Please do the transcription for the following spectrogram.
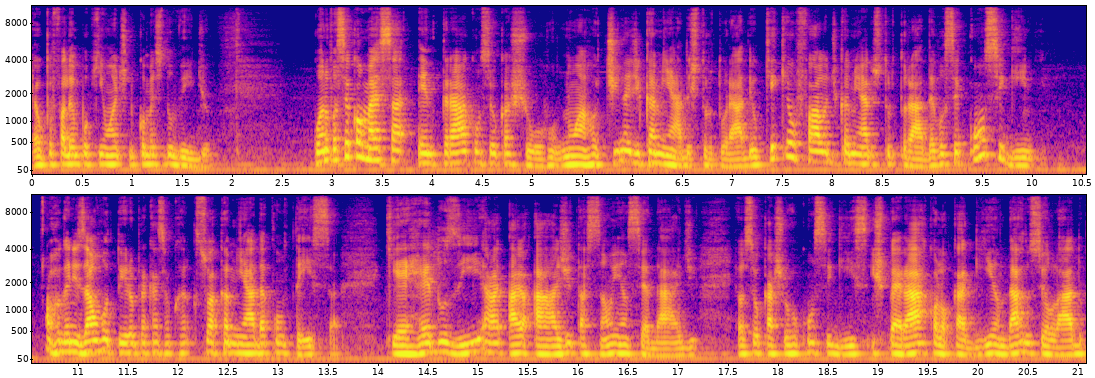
É o que eu falei um pouquinho antes no começo do vídeo. Quando você começa a entrar com seu cachorro numa rotina de caminhada estruturada, e o que, que eu falo de caminhada estruturada? É você conseguir organizar um roteiro para que a sua, sua, caminhada aconteça, que é reduzir a, a, a agitação e ansiedade, é o seu cachorro conseguir esperar, colocar guia, andar do seu lado,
